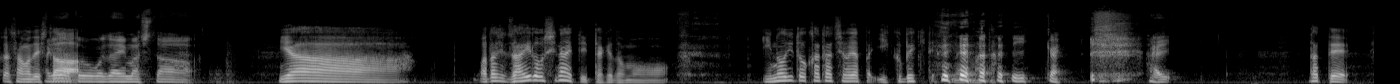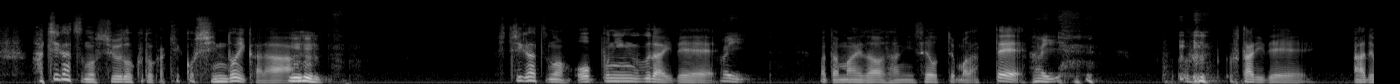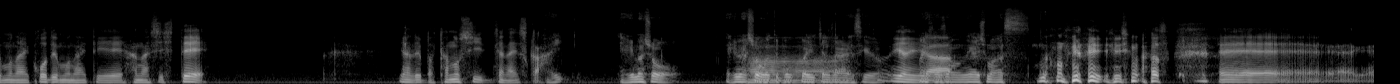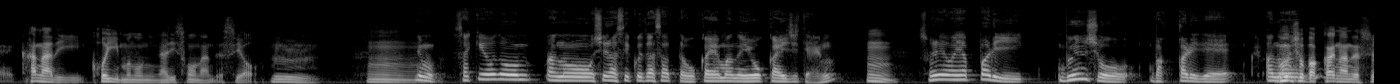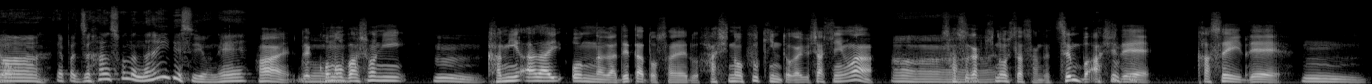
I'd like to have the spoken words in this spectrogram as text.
お疲れ様でした。ありがとうございました。いやー、私、在労しないって言ったけども、祈りと形はやっぱ行くべきですね、また。一回。はい。だって、8月の収録とか結構しんどいから、うん。7月のオープニングぐらいで、はい。また前澤さんに背負ってもらって、はい。2人で、ああでもない、こうでもないって話して、やれば楽しいじゃないですか。はい。やりましょう。やりましょうって僕は言っちゃったらあれですけど。いやいやさんお願いします。お願いします。えーかなり濃いものになりそうなんですよ。うん。うん。で、も、先ほど、あの、お知らせくださった岡山の妖怪辞典、うん。それはやっぱり文章ばっかりで、あ文章ばっかりなんですよ。あーやっぱ図版そんなないですよね。はい。で、うんこの場所にうん。神洗い女が出たとされる橋の付近とかいう写真は。さすが木下さんで全部足で 稼いで、うん。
